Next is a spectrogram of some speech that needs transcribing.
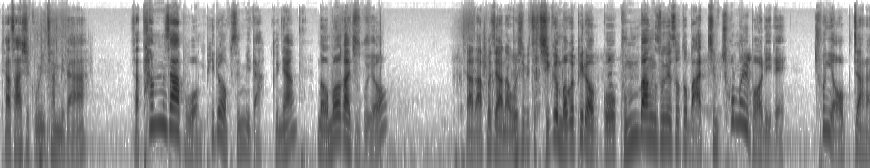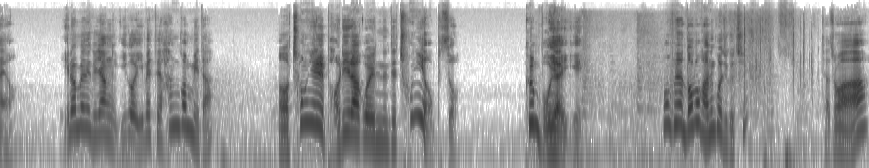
자, 49일차입니다. 자, 탐사보험 필요 없습니다. 그냥 넘어가 주고요. 자, 나쁘지 않아. 51차 지금 먹을 필요 없고 군방송에서도 마침 총을 버리래. 총이 없잖아요. 이러면 그냥 이거 이벤트 한 겁니다. 어, 총을 버리라고 했는데 총이 없어. 그럼 뭐야 이게? 어, 그냥 넘어가는 거지, 그치? 자, 좋아.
